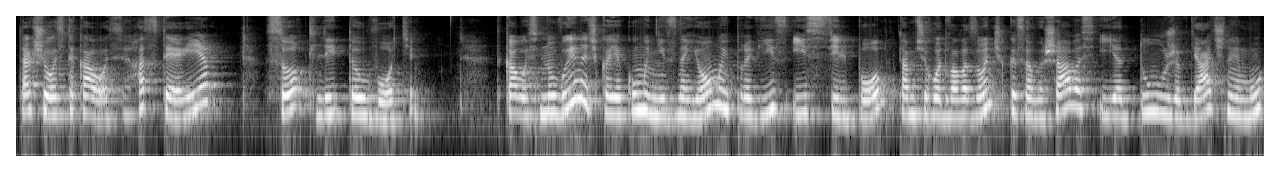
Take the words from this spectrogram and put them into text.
Так що ось така ось гастерія, сорт Little Воті. Така ось новиночка, яку мені знайомий привіз із сільпо. Там всього два вазончики залишалось, і я дуже вдячна йому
